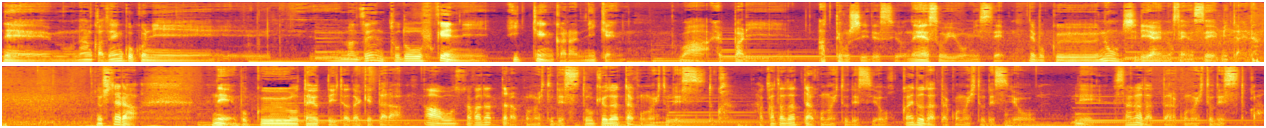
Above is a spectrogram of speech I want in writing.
ねもうなんか全国に、まあ、全都道府県に1軒から2軒はやっぱりあってほしいですよねそういうお店。で僕の知り合いの先生みたいな。そしたらね僕を頼っていただけたら「ああ大阪だったらこの人です。東京だったらこの人です」とか「博多だったらこの人ですよ北海道だったらこの人ですよ」ね佐賀だったらこの人ですとか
